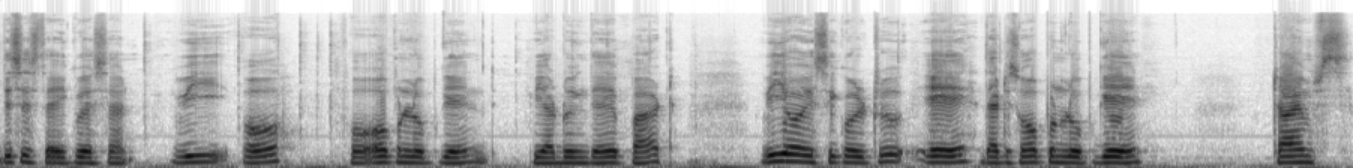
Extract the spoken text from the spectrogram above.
this is the equation. Vo for open loop gain we are doing the a part. Vo is equal to a that is open loop gain times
